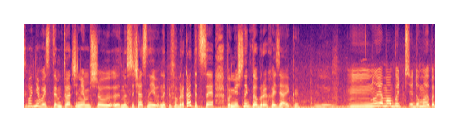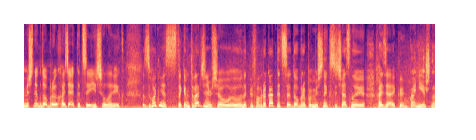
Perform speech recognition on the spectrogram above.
Згодні ви з тим твердженням, що е, ну, сучасні напівфабрикати це помічник доброї хазяйки. М, Ну, я, мабуть, думаю, помічник доброї хазяйки це її чоловік. Згодні з таким твердженням, що е, напівфабрикати це добрий помічник сучасної хазяйки. Ну, Конечно,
